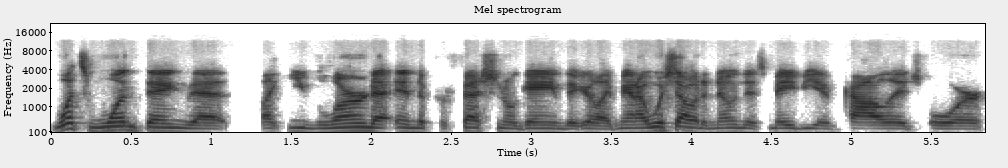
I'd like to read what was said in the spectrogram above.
what's one thing that like you've learned in the professional game that you're like, man, I wish I would have known this maybe in college or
